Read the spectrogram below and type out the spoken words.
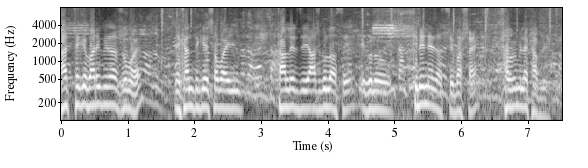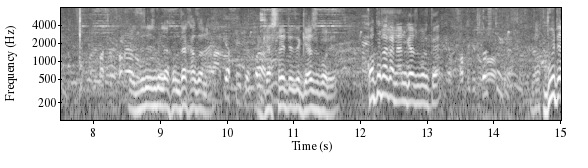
হাট থেকে বাড়ি ফেরার সময় এখান থেকে সবাই তালের যে আঁশগুলো আছে এগুলো কিনে নিয়ে যাচ্ছে বাসায়। সবাই মিলে খাবে। জিনিসগুলো এখন দেখা যায় না। গ্যাস লাইটে যে গ্যাস ভরে। কত টাকা নেন গ্যাস ভরতে? দুইটা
